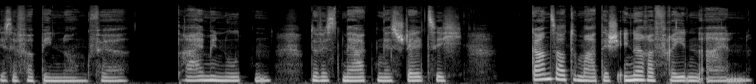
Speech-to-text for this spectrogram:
diese Verbindung für drei Minuten. Du wirst merken, es stellt sich ganz automatisch innerer Frieden ein.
